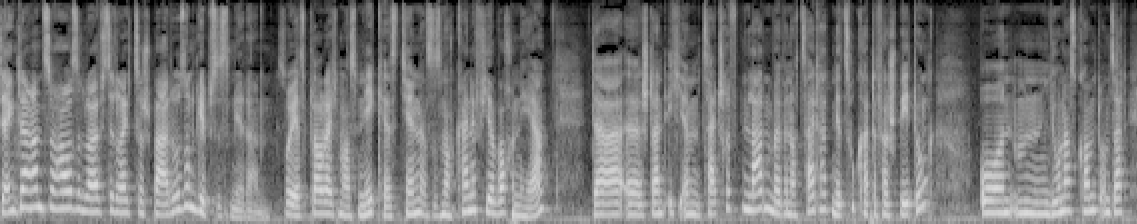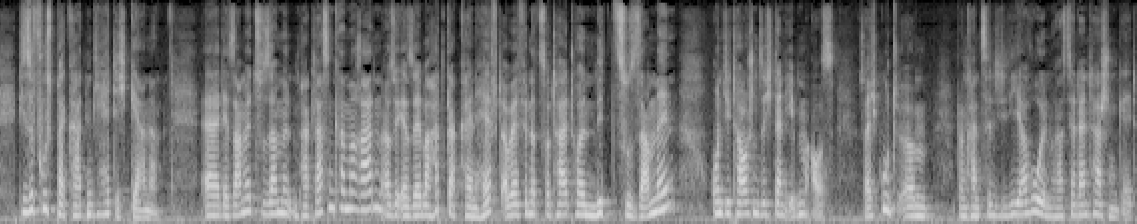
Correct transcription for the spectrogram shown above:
Denk daran zu Hause, läufst du direkt zur Spardose und gibst es mir dann. So, jetzt plaudere ich mal aus dem Nähkästchen. Es ist noch keine vier Wochen her. Da äh, stand ich im Zeitschriftenladen, weil wir noch Zeit hatten. Der Zug hatte Verspätung. Und mh, Jonas kommt und sagt, diese Fußballkarten, die hätte ich gerne. Äh, der sammelt zusammen mit ein paar Klassenkameraden. Also er selber hat gar kein Heft, aber er findet es total toll, mit zu sammeln. Und die tauschen sich dann eben aus. Sag ich, gut, ähm, dann kannst du dir die ja holen. Du hast ja dein Taschengeld.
